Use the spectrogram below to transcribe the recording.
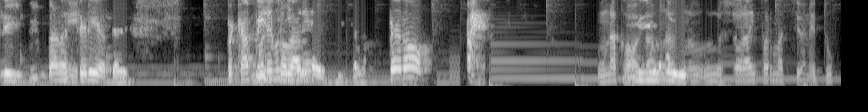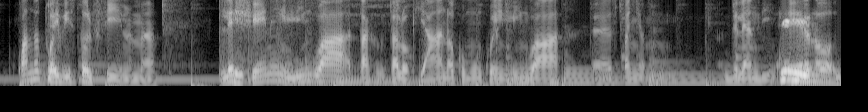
mi imbarazzerei dare... Capisco la chiedere... logica, però... Una cosa, una, una, sola informazione. Tu, quando tu hai visto il film, le scene in lingua ta- talocchiana o comunque in lingua eh, spagnola mm, delle andine sì. erano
